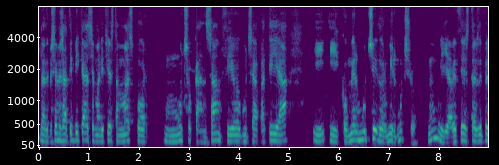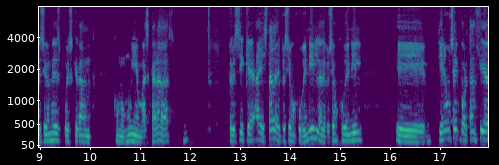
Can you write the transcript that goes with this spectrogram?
Las depresiones atípicas se manifiestan más por mucho cansancio, mucha apatía y, comer mucho y dormir mucho. Y a veces estas depresiones pues quedan como muy enmascaradas. Pero sí que ahí está la depresión juvenil. La depresión juvenil eh, tiene mucha importancia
